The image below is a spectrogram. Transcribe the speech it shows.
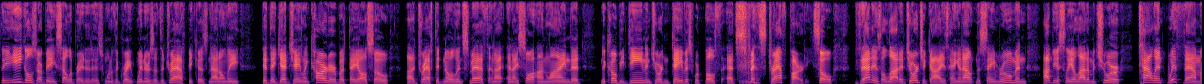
the Eagles are being celebrated as one of the great winners of the draft because not only did they get Jalen Carter, but they also uh, drafted Nolan Smith. And I and I saw online that Nakobe Dean and Jordan Davis were both at Smith's draft party. So that is a lot of Georgia guys hanging out in the same room, and obviously a lot of mature talent with them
